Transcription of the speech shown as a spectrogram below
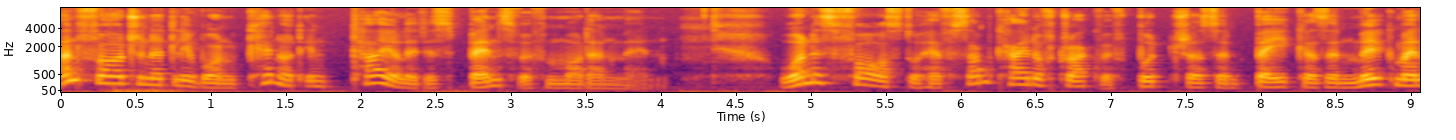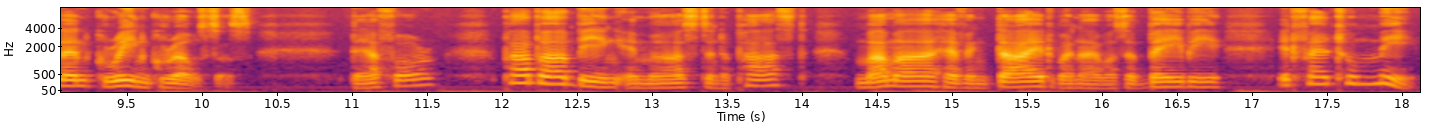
Unfortunately, one cannot entirely dispense with modern men. One is forced to have some kind of truck with butchers and bakers and milkmen and greengrocers. Therefore, Papa being immersed in the past, Mamma having died when I was a baby, it fell to me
